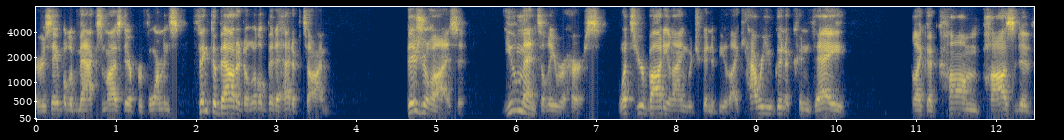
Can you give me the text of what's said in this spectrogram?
or is able to maximize their performance. Think about it a little bit ahead of time. Visualize it. You mentally rehearse what's your body language going to be like how are you going to convey like a calm positive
